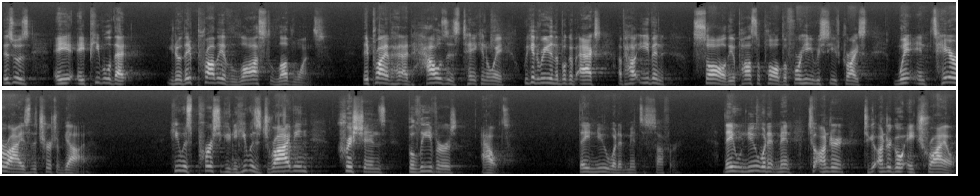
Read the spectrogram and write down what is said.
This was a, a people that, you know, they probably have lost loved ones. They probably have had houses taken away. We can read in the book of Acts of how even Saul, the Apostle Paul, before he received Christ, went and terrorized the church of God. He was persecuting, he was driving Christians, believers out. They knew what it meant to suffer. They knew what it meant to, under, to undergo a trial.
